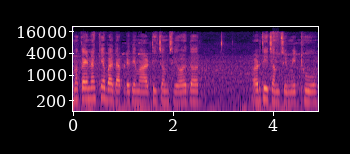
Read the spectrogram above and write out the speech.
મકાઈ નાખ્યા બાદ આપણે તેમાં અડધી ચમચી હળદર, અડધી ચમચી મીઠું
